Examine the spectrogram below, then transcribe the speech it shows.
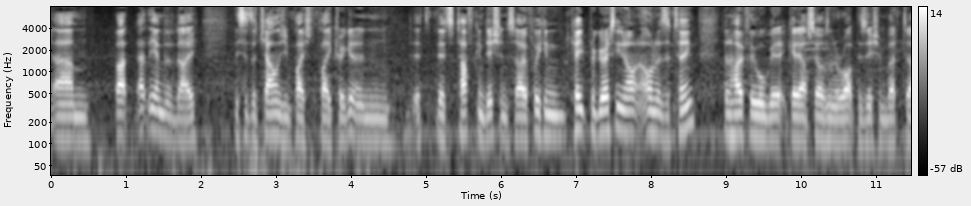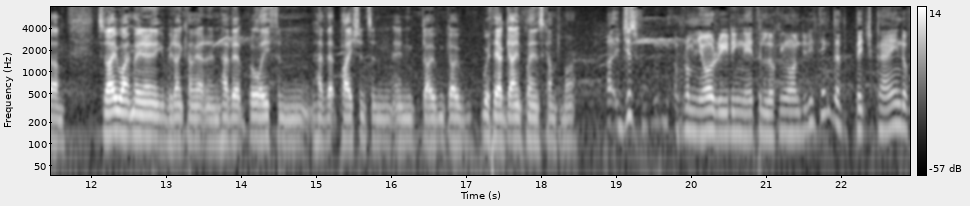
um, but at the end of the day this is a challenging place to play cricket and it's, it's tough conditions. So if we can keep progressing on, on, as a team, then hopefully we'll get, get ourselves in the right position. But um, today won't mean anything if we don't come out and have that belief and have that patience and, and go go with our game plans come tomorrow. Uh, just from your reading, Nathan, looking on, did you think that the pitch kind of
